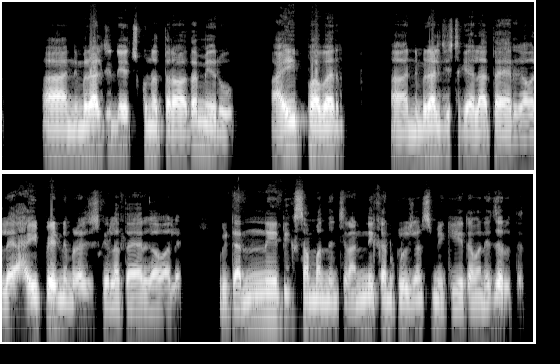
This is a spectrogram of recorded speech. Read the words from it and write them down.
న్యూమరాలజీ నేర్చుకున్న తర్వాత మీరు ఐ పవర్ న్యూమరాలజిస్ట్గా ఎలా తయారు కావాలి? హైపేడ్ న్యూమరాలజిస్ట్గా ఎలా తయారు కావాలి? వీటన్నిటికి సంబంధించిన అన్ని కన్క్లూజన్స్ మీకు ఇవ్వడం అనేది జరుగుతుంది.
